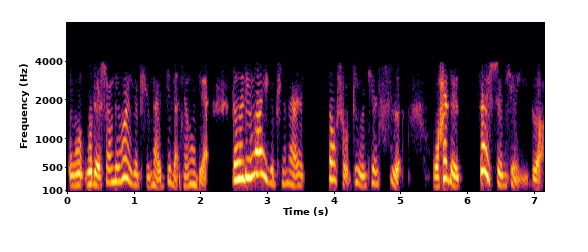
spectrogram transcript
我我得上另外一个平台借两千块钱，但是另外一个平台到手只有一千四，我还得再申请一个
